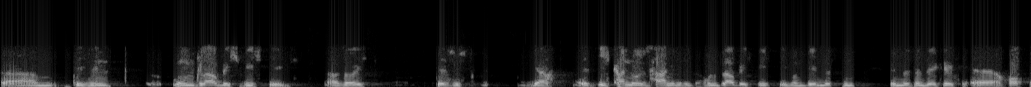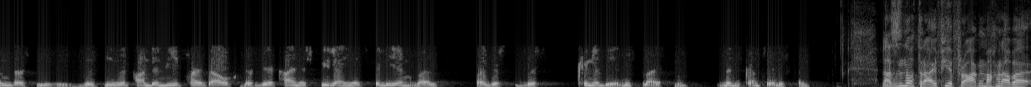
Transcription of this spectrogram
ähm, die sind unglaublich wichtig. Also ich, das ist ja, ich kann nur sagen, das ist unglaublich wichtig und wir müssen wir müssen wirklich äh, hoffen, dass diese, dass diese Pandemiezeit auch, dass wir keine Spieler jetzt verlieren, weil weil das, das können wir nicht leisten, wenn ich ganz ehrlich bin. Lass uns noch drei, vier Fragen machen, aber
